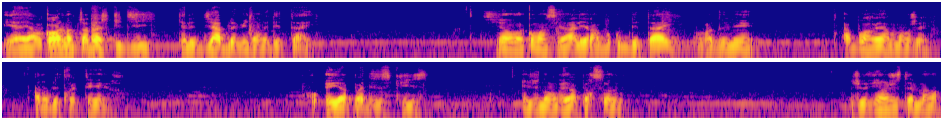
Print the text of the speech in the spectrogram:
Et il y a encore un autre adage qui dit que le diable vit dans les détails. Si on va commencer à aller dans beaucoup de détails, on va donner à boire et à manger à nos détracteurs. Pour eux, il n'y a pas d'excuses. Et je n'en veux à personne. Je viens justement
